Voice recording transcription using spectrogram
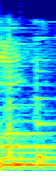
Jet.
